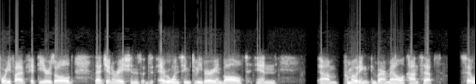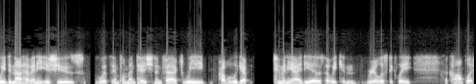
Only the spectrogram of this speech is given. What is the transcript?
45, 50 years old, that generation's everyone seems to be very involved in um, promoting environmental concepts. So we did not have any issues with implementation. In fact, we probably get too many ideas that we can realistically accomplish.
